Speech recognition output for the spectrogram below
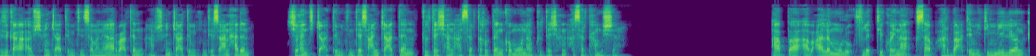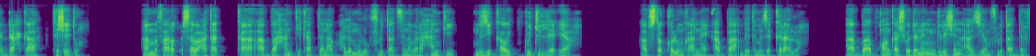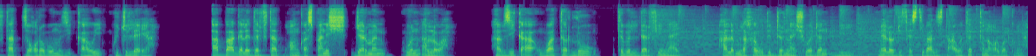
እዚ ከዓ ኣብ 1984 ኣብ 1991 1999 2012 ከምኡውን ኣብ 2015 ኣባ ኣብ ዓለም ሙሉእ ፍልጥቲ ኮይና ክሳብ 400 ሚልዮን ቅዳሕ ከዓ ተሸይጡ። ኣብ መፋርቕ ሰብዓታት ከዓ ኣባ ሓንቲ ካብተን ኣብ ዓለም ሙሉእ ፍሉጣት ዝነበራ ሓንቲ ሙዚቃዊት ጉጅለ እያ። ኣብ ስቶክሆልም ከዓ ናይ ኣባ ቤተ መዘክር ኣሎ። ኣባ ብቋንቋ ሽወደንን እንግሊሽን ኣዝዮም ፍሉጣት ደርፍታት ዘቕረቡ ሙዚቃዊ ጉጅለ እያ። ኣባ ገለ ደርፍታት ብቋንቋ ስፓኒሽ ጀርመን እውን ኣለዋ። ኣብዚ ከዓ ዋተርሉ ትብል ደርፊ ናይ ዓለም ለኸ ውድድር ናይ ሽወደን ብሜሎዲ ፌስቲቫል ዝተዓወተት ከነቕርበልኩም ኢና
